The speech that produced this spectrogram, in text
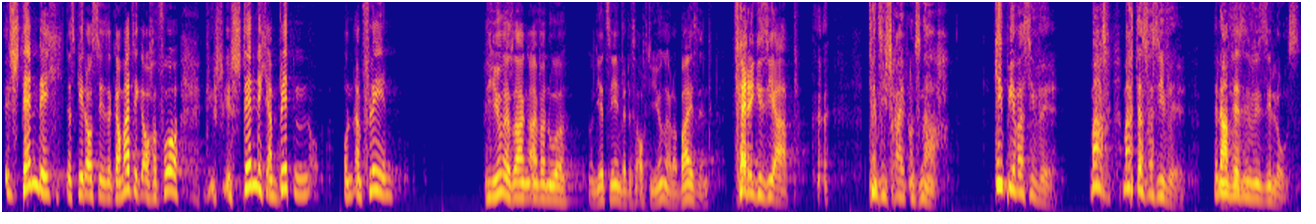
ist ständig, das geht aus dieser Grammatik auch hervor, ist ständig am Bitten und am Flehen. Die Jünger sagen einfach nur, und jetzt sehen wir, dass auch die Jünger dabei sind, fertige sie ab, denn sie schreit uns nach. Gib ihr, was sie will. Mach, mach das, was sie will. Dann haben wir sie los.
